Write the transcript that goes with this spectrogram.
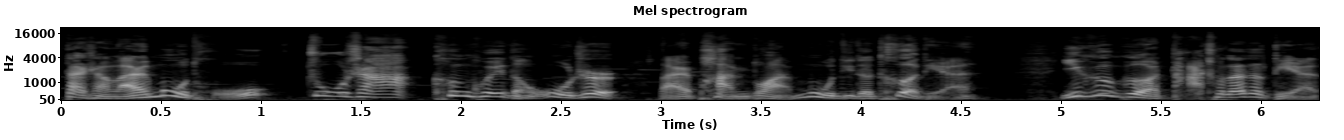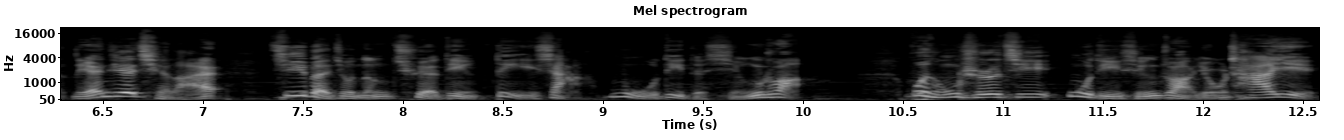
带上来木土、朱砂、坑灰等物质来判断墓地的特点，一个个打出来的点连接起来，基本就能确定地下墓地的形状。不同时期墓地形状有差异，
